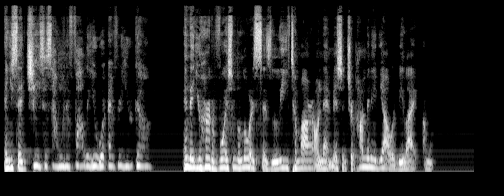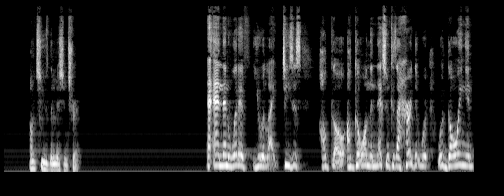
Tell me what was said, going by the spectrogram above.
And you said, Jesus, I want to follow you wherever you go. And then you heard a voice from the Lord says, leave tomorrow on that mission trip. How many of y'all would be like, I'm, I'm choose the mission trip? And then what if you were like, Jesus, I'll go, I'll go on the next one because I heard that we're we're going in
